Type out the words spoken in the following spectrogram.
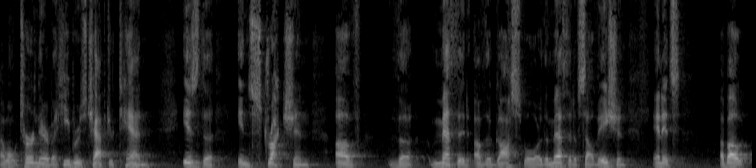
I won't turn there, but Hebrews chapter 10 is the instruction of the method of the gospel or the method of salvation. And it's about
